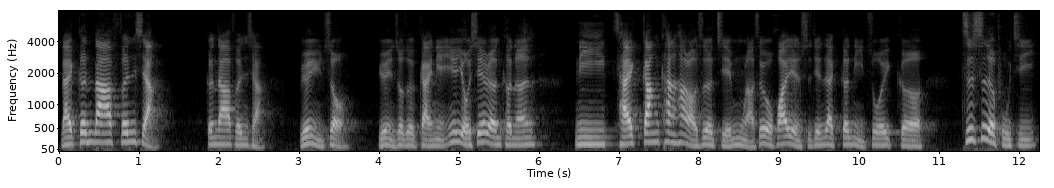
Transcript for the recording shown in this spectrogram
来跟大家分享，跟大家分享元宇宙。元宇宙这个概念，因为有些人可能你才刚看汉老师的节目啦，所以我花一点时间在跟你做一个知识的普及。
